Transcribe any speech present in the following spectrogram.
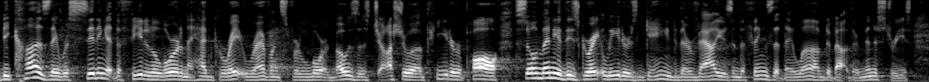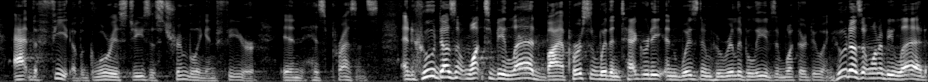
because they were sitting at the feet of the Lord and they had great reverence for the Lord. Moses, Joshua, Peter, Paul, so many of these great leaders gained their values and the things that they loved about their ministries at the feet of a glorious Jesus, trembling in fear in his presence. And who doesn't want to be led by a person with integrity and wisdom who really believes in what they're doing? Who doesn't want to be led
